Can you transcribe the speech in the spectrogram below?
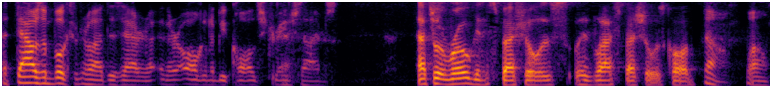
a thousand books written about this era, and they're all going to be called "Strange Times." That's what Rogan's special was. His last special was called. Oh well,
